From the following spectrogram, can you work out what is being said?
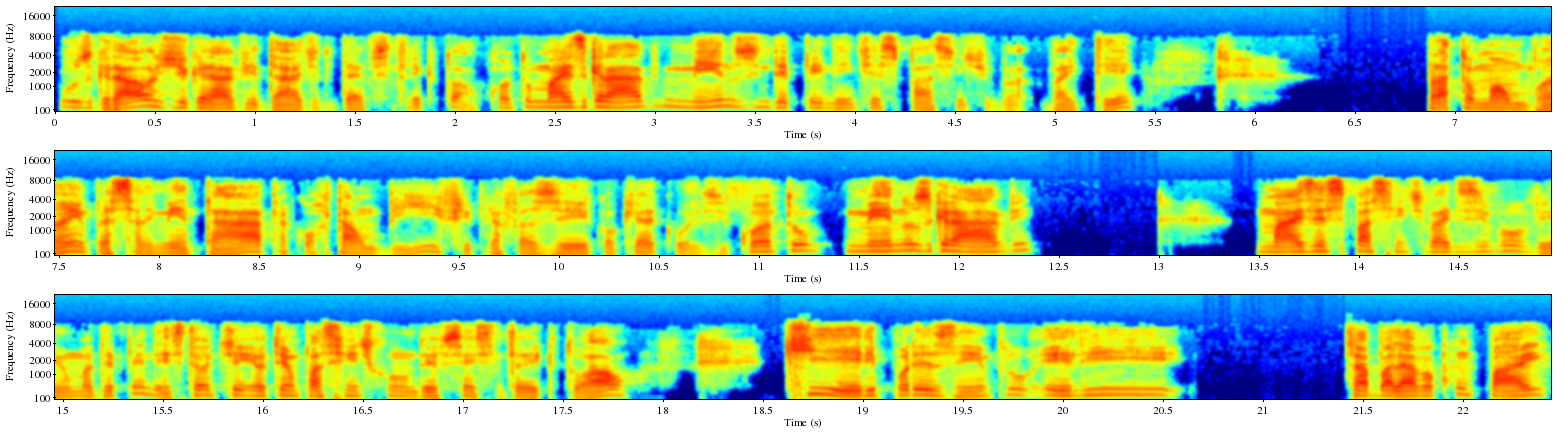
os graus de gravidade do déficit intelectual. Quanto mais grave, menos independente esse paciente vai ter para tomar um banho, para se alimentar, para cortar um bife, para fazer qualquer coisa. E quanto menos grave, mais esse paciente vai desenvolver uma dependência. Então, eu tenho um paciente com deficiência intelectual que ele, por exemplo, ele trabalhava com o pai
